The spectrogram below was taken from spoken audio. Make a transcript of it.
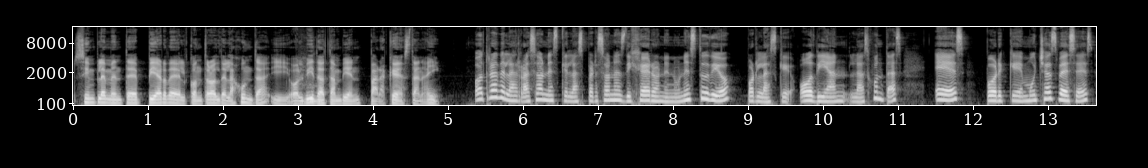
simplemente pierde el control de la junta y olvida también para qué están ahí. Otra de las razones que las personas dijeron en un estudio por las que odian las juntas es porque muchas veces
